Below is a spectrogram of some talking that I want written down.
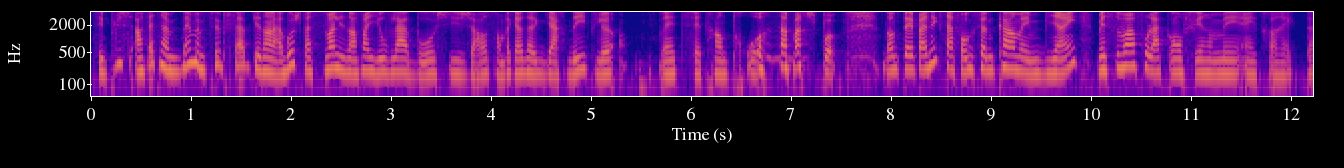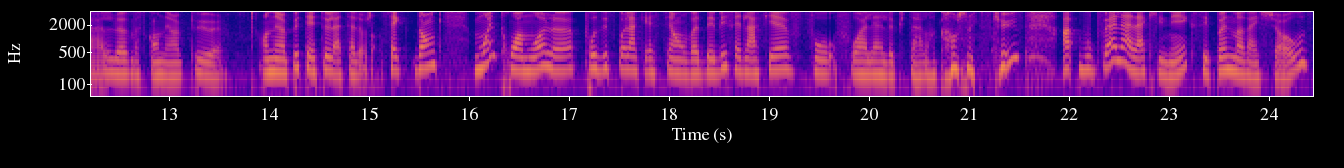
C'est plus... En fait, c'est même un petit peu plus faible que dans la bouche, parce que souvent, les enfants, ils ouvrent la bouche, ils jasent, ils sont pas capables de le garder, puis là, ben, tu fais 33, ça marche pas. Donc, tympanique, ça fonctionne quand même bien, mais souvent, il faut la confirmer intrarectale, parce qu'on est un peu... euh, on est un peu têteux là-dessus à l'urgence. Fait que, donc, moins de trois mois, posez-vous pas la question. Votre bébé fait de la fièvre, faut, faut aller à l'hôpital. Encore, je m'excuse. Ah, vous pouvez aller à la clinique, c'est pas une mauvaise chose.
